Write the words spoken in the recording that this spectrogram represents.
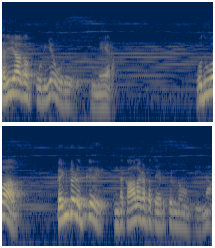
சரியாகக்கூடிய ஒரு நேரம். பொதுவாக பெண்களுக்கு இந்த காலகட்டத்தை எடுத்துட்டோம் அப்படின்னா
